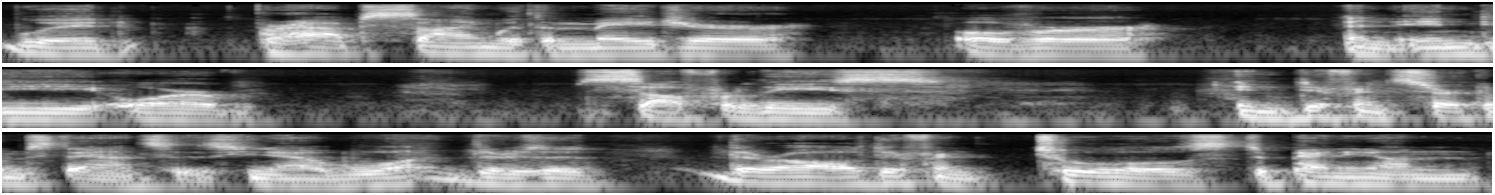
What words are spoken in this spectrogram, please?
would perhaps sign with a major over an indie or self release in different circumstances. You know, what, there's a they're all different tools depending on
